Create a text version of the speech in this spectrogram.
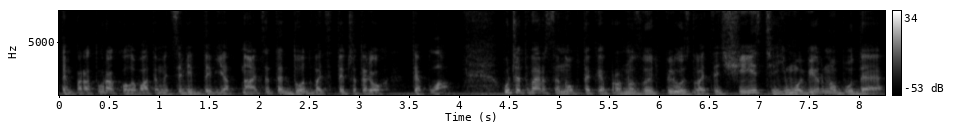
Температура коливатиметься від 19 до 24 тепла. У четвер синоптики прогнозують плюс 26, ймовірно, буде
